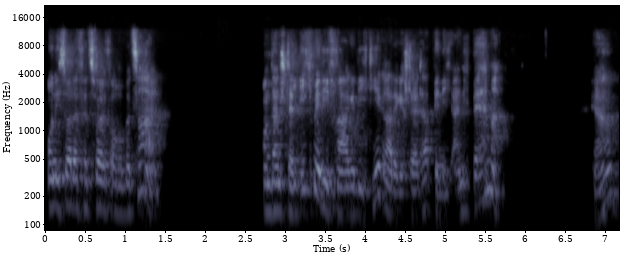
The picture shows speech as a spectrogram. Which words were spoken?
und ich soll dafür 12 Euro bezahlen. Und dann stelle ich mir die Frage, die ich dir gerade gestellt habe, bin ich eigentlich behämmert? Ja?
